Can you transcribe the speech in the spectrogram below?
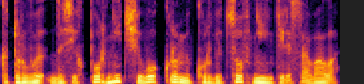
которого до сих пор ничего, кроме курвецов, не интересовало.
